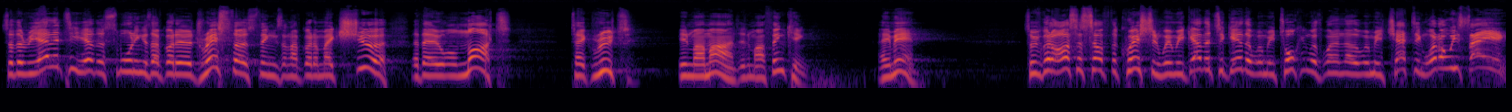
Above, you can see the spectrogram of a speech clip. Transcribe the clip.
So, the reality here this morning is I've got to address those things and I've got to make sure that they will not take root in my mind, in my thinking. Amen. So we've got to ask ourselves the question when we gather together, when we're talking with one another, when we're chatting, what are we saying?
